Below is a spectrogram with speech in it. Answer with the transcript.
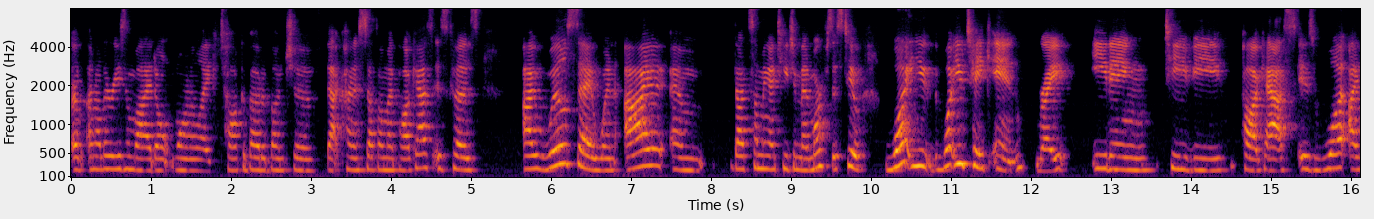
uh, another reason why I don't want to like talk about a bunch of that kind of stuff on my podcast is because I will say when I am that's something I teach in Metamorphosis too. What you what you take in, right? Eating, TV, podcast is what I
